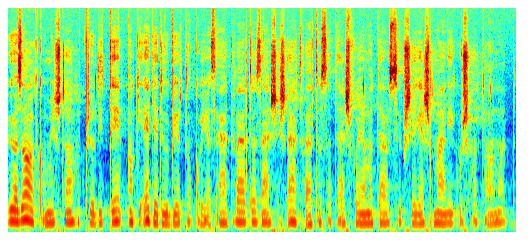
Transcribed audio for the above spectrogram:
Ő az alkimista Afrodité, aki egyedül birtokolja az átváltozás és átváltoztatás folyamatához szükséges mágikus hatalmat.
